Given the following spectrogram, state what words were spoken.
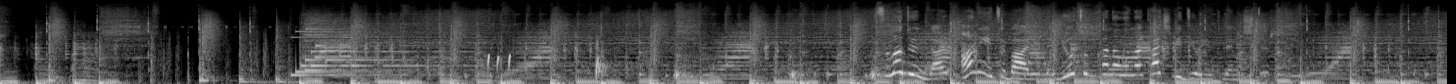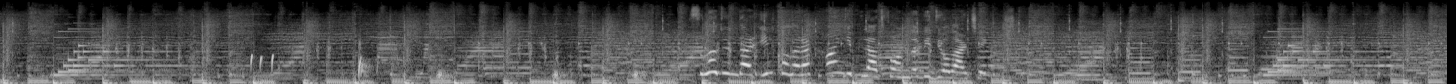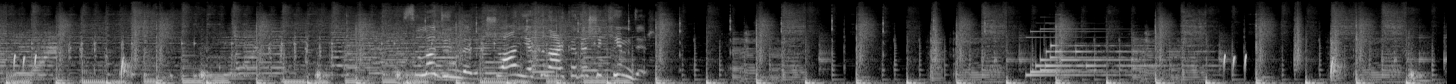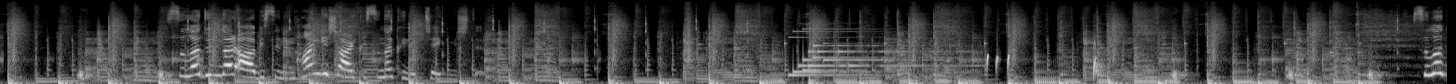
Sıla Dündar an itibariyle YouTube kanalına kaç video yüklemiştir? Platformda videolar çekmiştir? Sıla Dündar'ın şu an yakın arkadaşı kimdir? Sıla Dündar abisinin hangi şarkısına klip çekmiştir?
